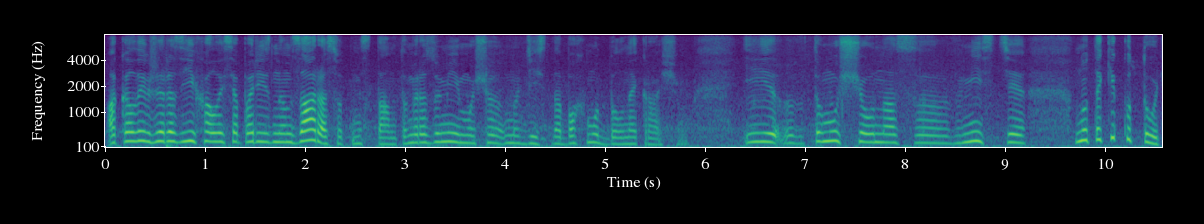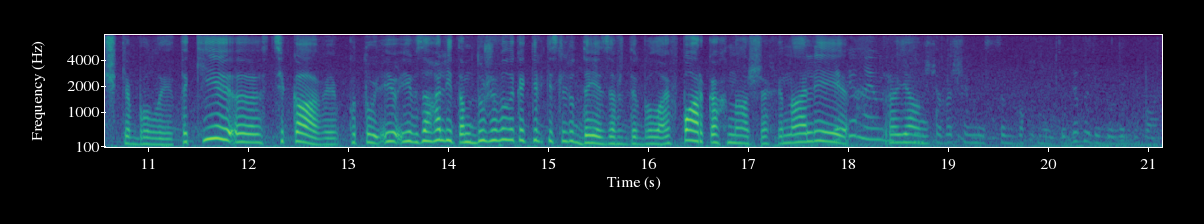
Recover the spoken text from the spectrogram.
А коли вже роз'їхалися по різним зараз от містам, то ми розуміємо, що ну дійсно Бахмут був найкращим. І е, тому, що у нас е, в місті ну такі куточки були, такі е, цікаві куту. І, і взагалі там дуже велика кількість людей завжди була, і в парках наших, і на алеї. Яке найулюбленіше ваше місце в Бахмуті? Де ви любили бувати?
